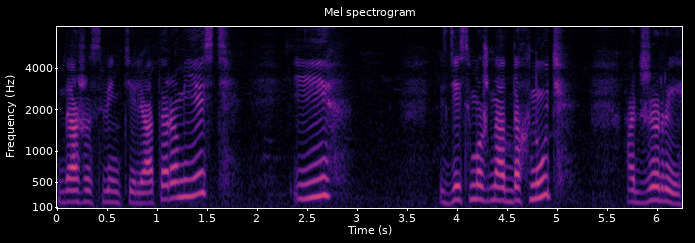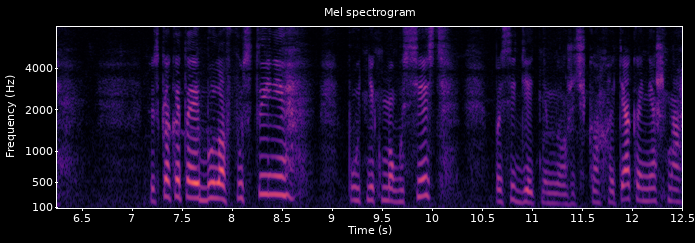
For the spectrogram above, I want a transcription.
Даже с вентилятором есть. И здесь можно отдохнуть от жары. То есть, как это и было в пустыне, путник мог сесть посидеть немножечко. Хотя, конечно,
